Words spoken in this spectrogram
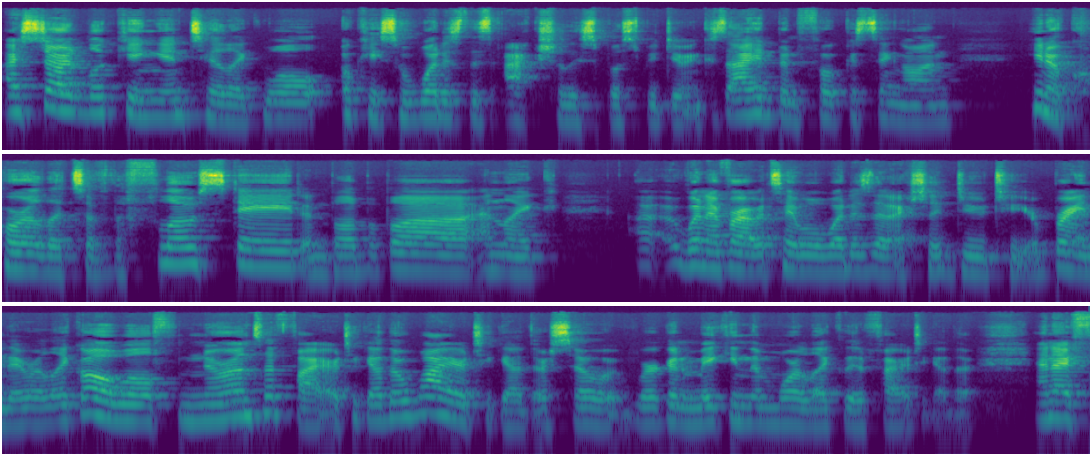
I started looking into like, well, okay, so what is this actually supposed to be doing? Because I had been focusing on, you know, correlates of the flow state and blah, blah, blah. And like, Uh, whenever I would say, well, what does it actually do to your brain? They were like, oh, well, neurons that fire together wire together. So we're going to making them more likely to fire together. And I,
